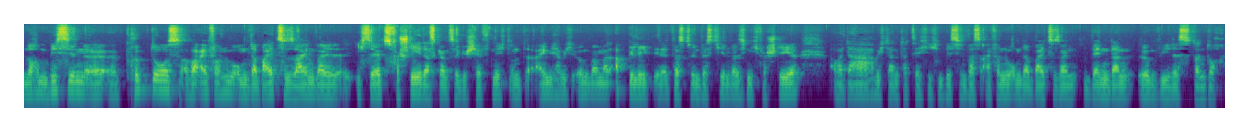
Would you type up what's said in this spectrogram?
noch ein bisschen äh, Kryptos, aber einfach nur, um dabei zu sein, weil ich selbst verstehe das ganze Geschäft nicht und eigentlich habe ich irgendwann mal abgelegt, in etwas zu investieren, was ich nicht verstehe. Aber da habe ich dann tatsächlich ein bisschen was, einfach nur, um dabei zu sein, wenn dann irgendwie das dann doch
